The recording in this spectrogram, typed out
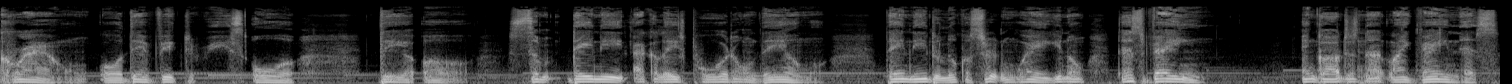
crown or their victories or their uh some they need accolades poured on them they need to look a certain way. You know, that's vain. And God does not like vainness.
